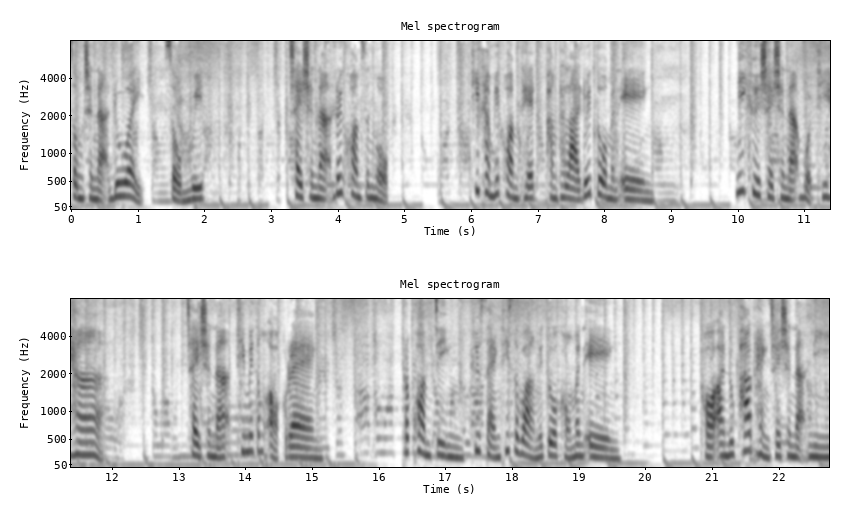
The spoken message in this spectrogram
ทรงชนะด้วยโสมวิทย์ชัยชนะด้วยความสงบ ที่ทำให้ความเท็จพังทลายด้วยตัวมันเอง นี่คือชัยชนะบทที่5 ชัยชนะที่ไม่ต้องออกแรง เพราะความจริงคือแสงที่สว่างในตัวของมันเอง ขออนุภาพแห่งชัยชนะนี้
